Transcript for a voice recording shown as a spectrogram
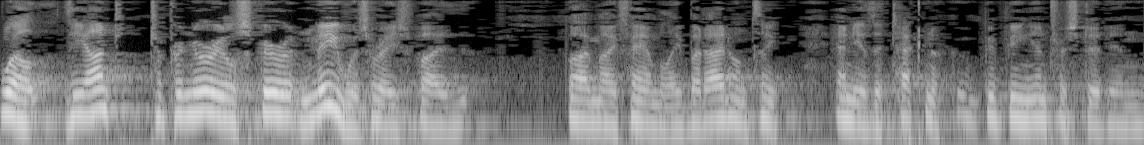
Well, the entrepreneurial spirit in me was raised by, by my family, but I don't think any of the technical, being interested in,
